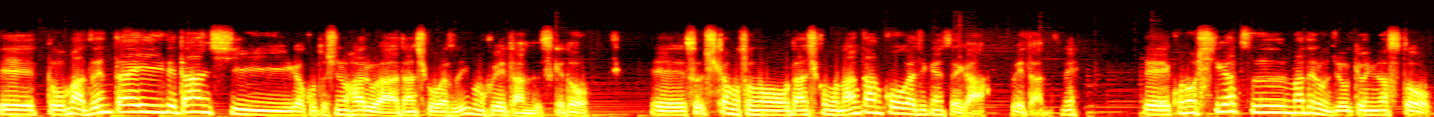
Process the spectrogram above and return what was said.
えー、っと、まあ、全体で男子が今年の春は男子校が随分増えたんですけど、えー、しかもその男子校も難関校が受験生が増えたんですね。で、この7月までの状況を見ますと、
